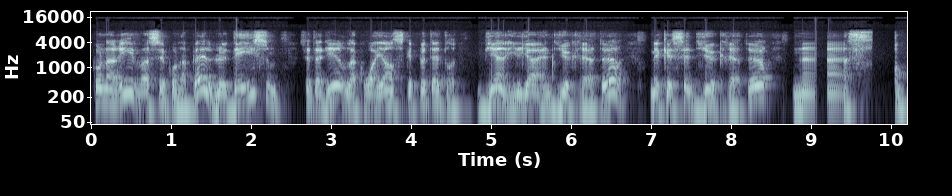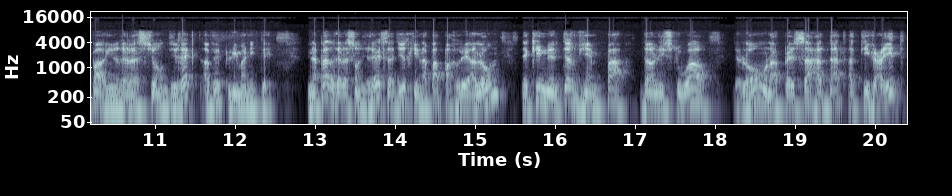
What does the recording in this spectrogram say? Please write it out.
qu'on arrive à ce qu'on appelle le déisme, c'est-à-dire la croyance que peut-être bien il y a un Dieu créateur, mais que ce Dieu créateur n'a pas une relation directe avec l'humanité. Il n'a pas de relation directe, c'est-à-dire qu'il n'a pas parlé à l'homme et qu'il n'intervient pas dans l'histoire de l'homme. On appelle ça Hadat Hativ'it,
